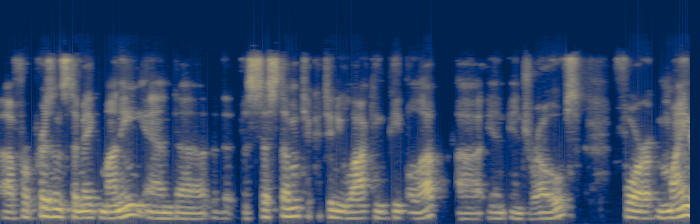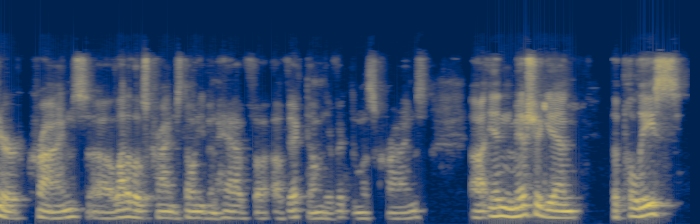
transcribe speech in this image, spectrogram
uh, for prisons to make money and the, the, system to continue locking people up in, in droves for minor crimes. a lot of those crimes don't even have a, a victim, they're victimless crimes. Uh, in Michigan, the police,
